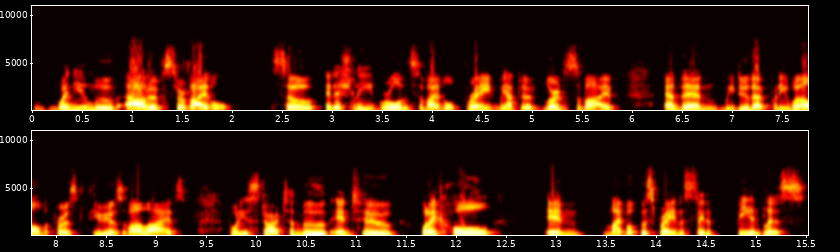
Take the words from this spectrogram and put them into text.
when you move out of survival, so initially we're all in survival brain, we have to learn to survive. And then we do that pretty well the first few years of our lives. But when you start to move into what I call in my book Bliss Brain, the state of being in bliss,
